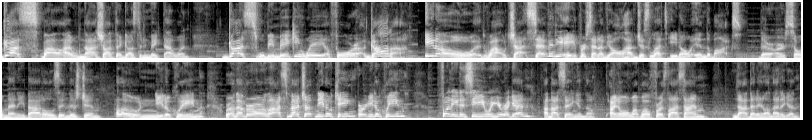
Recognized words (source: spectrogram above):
Gus! Wow, I'm not shocked that Gus didn't make that one. Gus will be making way for Gata. Eno! Wow, chat, 78% of y'all have just left Eno in the box. There are so many battles in this gym. Hello, Nidoqueen. Remember our last matchup, Nidoking or Nidoqueen? Funny to see you here again. I'm not saying in though. I know it went well for us last time. Not betting on that again.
